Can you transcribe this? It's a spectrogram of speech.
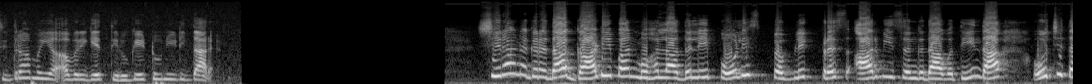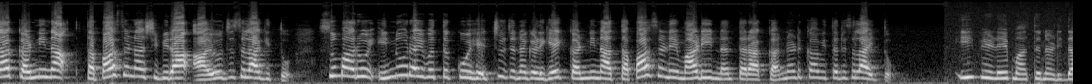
ಸಿದ್ದರಾಮಯ್ಯ ಅವರಿಗೆ ತಿರುಗೇಟು ನೀಡಿದ್ದಾರೆ. ಶಿರಾನಗರದ ಗಾಡಿಬಾನ್ ಮೊಹಲ್ಲಾದಲ್ಲಿ ಪೊಲೀಸ್ ಪಬ್ಲಿಕ್ ಪ್ರೆಸ್ ಆರ್ಮಿ ಸಂಘದ ವತಿಯಿಂದ ಉಚಿತ ಕಣ್ಣಿನ ತಪಾಸಣಾ ಶಿಬಿರ ಆಯೋಜಿಸಲಾಗಿತ್ತು. ಸುಮಾರು ಇನ್ನೂರೈವತ್ತಕ್ಕೂ ಹೆಚ್ಚು ಜನಗಳಿಗೆ ಕಣ್ಣಿನ ತಪಾಸಣೆ ಮಾಡಿ ನಂತರ ಕನ್ನಡಕ ವಿತರಿಸಲಾಯಿತು. ಈ ವೇಳೆ ಮಾತನಾಡಿದ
